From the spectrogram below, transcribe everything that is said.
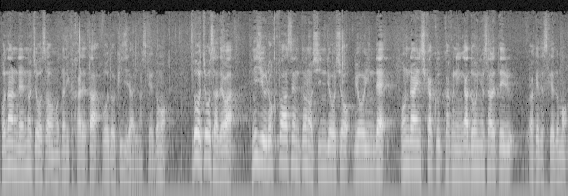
保団連の調査をもとに書かれた報道記事でありますけれども、同調査では26%の診療所、病院でオンライン資格確認が導入されているわけですけれども、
